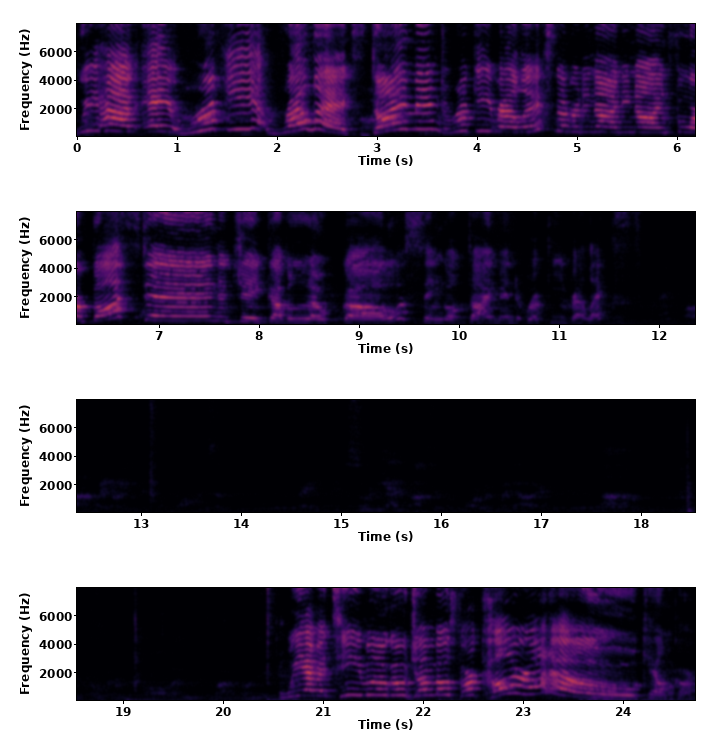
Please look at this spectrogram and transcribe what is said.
We have a Rookie Relics, Diamond Rookie Relics, number to 99 for Boston, Jakub Lauko, single Diamond Rookie Relics. We have a team logo jumbos for Colorado, Cale Makar.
